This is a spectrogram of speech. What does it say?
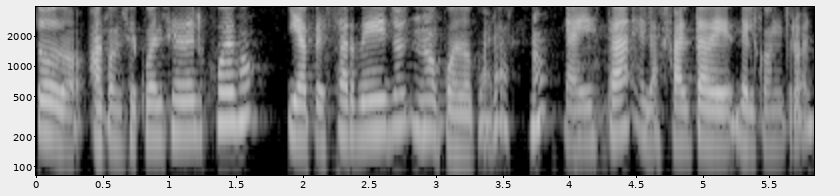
todo a consecuencia del juego y a pesar de ello no puedo parar. ¿no? ahí está la falta del control.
